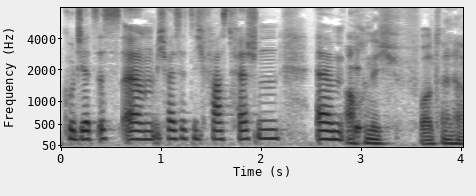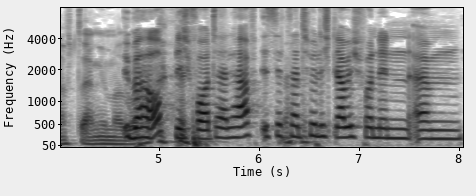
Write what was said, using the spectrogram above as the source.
gut, jetzt ist, ähm, ich weiß jetzt nicht, Fast Fashion. Ähm, Auch nicht vorteilhaft, sagen wir mal so. Überhaupt nicht vorteilhaft. Ist jetzt natürlich, glaube ich, von den ähm,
